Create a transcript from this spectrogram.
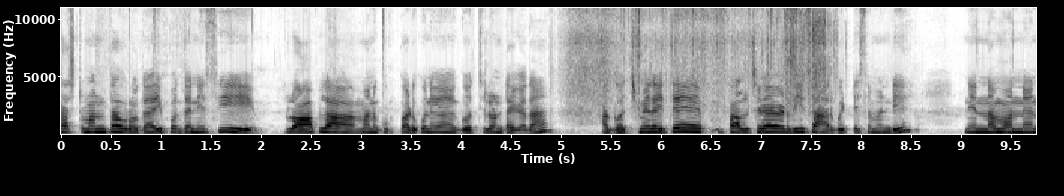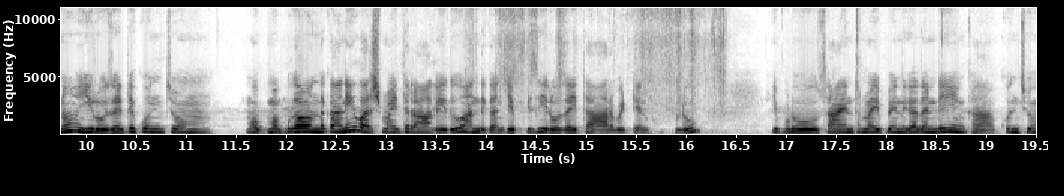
కష్టం అంతా వృధా అయిపోద్ది అనేసి లోపల మనకు పడుకునే గొచ్చులు ఉంటాయి కదా ఆ గొచ్చు మీద అయితే పలచగా విడదీసి ఆరబెట్టేసామండి. నిన్న మొన్నను ఈ కొంచెం మబ్బు మబ్బుగా ఉంది కానీ వర్షం అయితే రాలేదు. అందుకని చెప్పేసి ఈరోజు అయితే ఆరబెట్టాను పప్పులు. ఇప్పుడు సాయంత్రం అయిపోయింది కదండి ఇంకా కొంచెం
